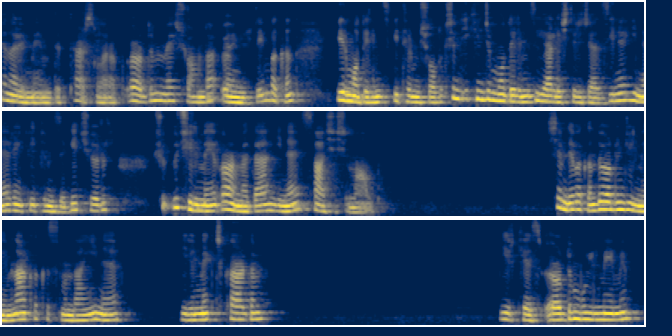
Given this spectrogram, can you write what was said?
Kenar ilmeğimi de ters olarak ördüm ve şu anda ön yüzdeyim. Bakın bir modelimizi bitirmiş olduk. Şimdi ikinci modelimizi yerleştireceğiz. Yine yine renkli ipimize geçiyoruz. Şu 3 ilmeği örmeden yine sağ şişimi aldım. Şimdi bakın dördüncü ilmeğimin arka kısmından yine bir ilmek çıkardım. Bir kez ördüm bu ilmeğimi.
